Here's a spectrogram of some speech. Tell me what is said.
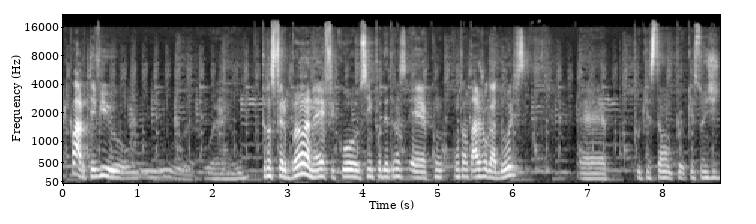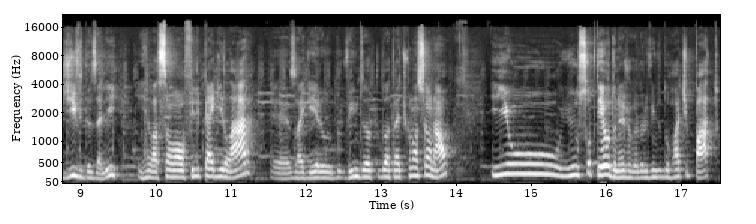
É claro, teve o, o, o, é, o transfer ban, né? Ficou sem poder trans, é, contratar jogadores. É, por, questão, por questões de dívidas ali, em relação ao Felipe Aguilar, é, zagueiro do, vindo do, Atlético Nacional, e o, e o Soteudo, né, jogador vindo do Hot Pato.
